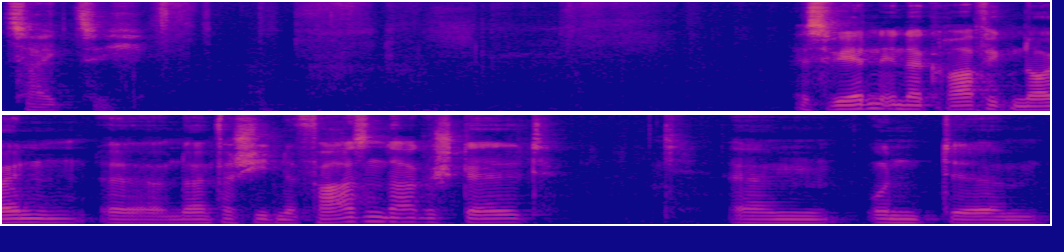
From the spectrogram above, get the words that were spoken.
zeigt sich. Es werden in der Grafik neun, äh, neun verschiedene Phasen dargestellt ähm, und ähm,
